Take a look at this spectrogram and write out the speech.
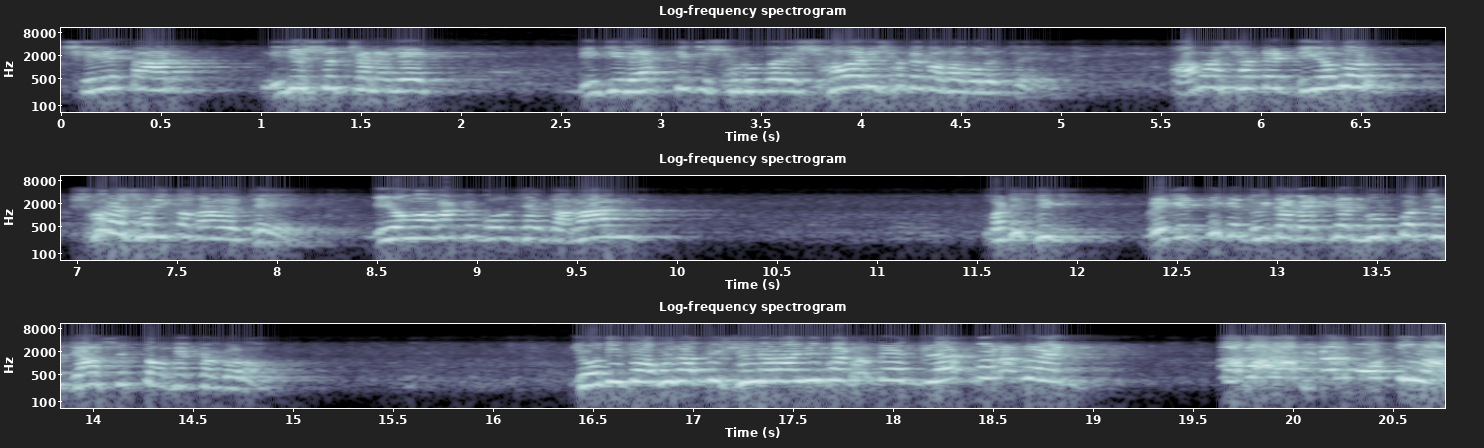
সে তার নিজস্ব চ্যানেলে ডিজি র্যাব থেকে শুরু করে সবারই সাথে কথা বলেছে। আমার সাথে ডিওমর সরাসরি কথা হয়েছে ডিওম আমাকে বলছে, জানান ফর্টি সিক্স ব্রিগেড থেকে দুইটা ব্যাটালিয়ান মুভ করছে, যা একটু অপেক্ষা করো। যদি তখন আপনি সেনাবাহিনী পাঠাতেন র্যাব পাঠাতেন আবার আপনার বন্ধুরা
